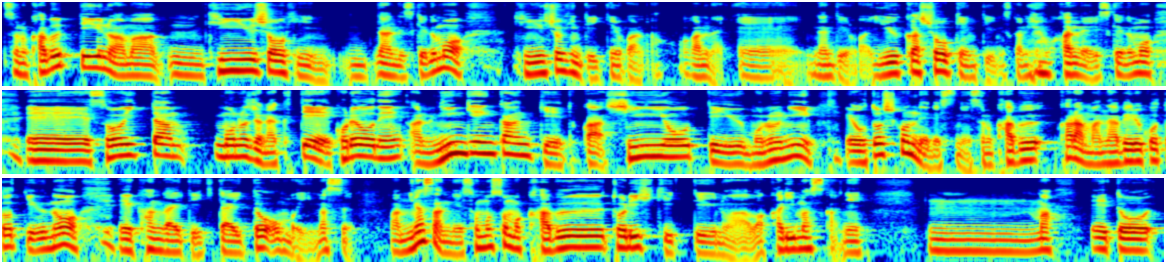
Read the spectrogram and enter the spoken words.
その株っていうのはまあ、うん、金融商品なんですけども、金融商品って言っていいのかな？わからない。えー、なんていうのか、有価証券っていうんですかね？わかんないですけども、えー、そういったものじゃなくて、これをね、あの人間関係とか信用っていうものに、え落とし込んでですね、その株から学べることっていうのを、え考えていきたいと思います。まあ、皆さんね、そもそも株取引っていうのはわかりますかね？うーん、まあ、えっ、ー、と、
